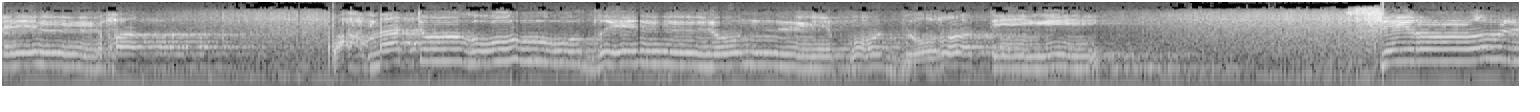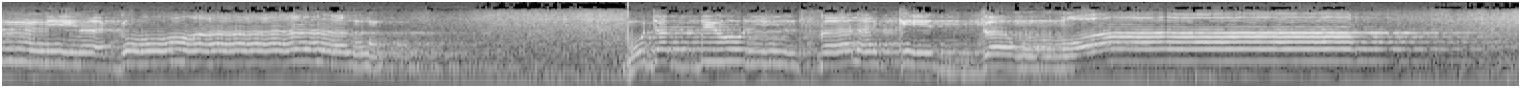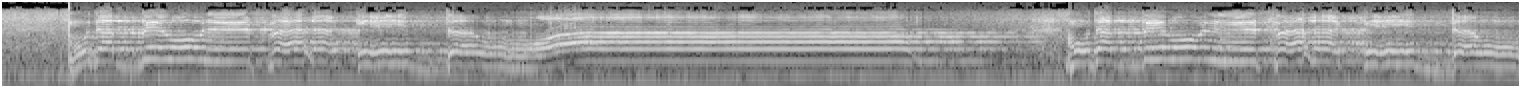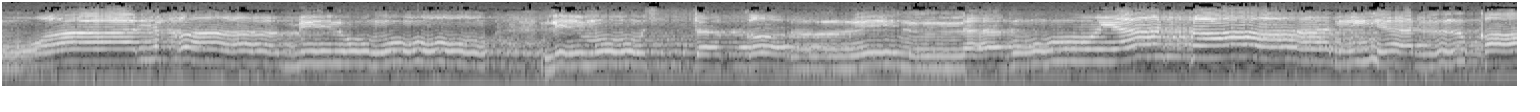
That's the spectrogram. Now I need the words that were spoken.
الحق رحمته ظل لقدرته. سر لنجواه مدبر الفلك الدوار. مدبر الفلك الدوار. مدبر الفلك الدوار حامله لمستقر له يسعى ليلقاه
